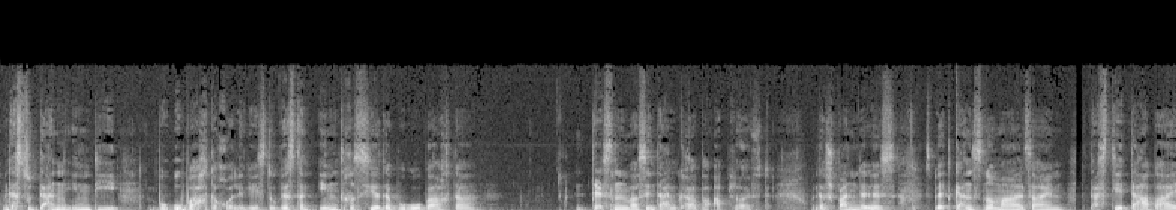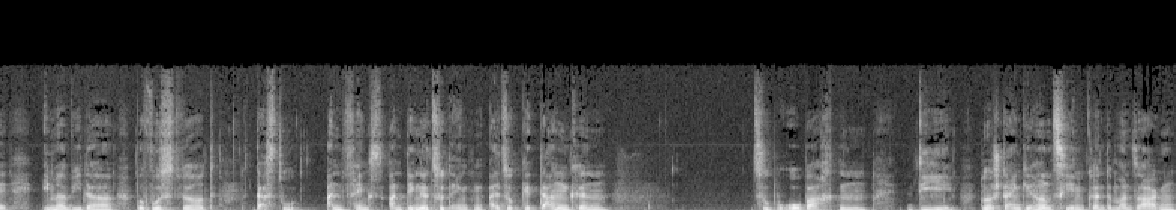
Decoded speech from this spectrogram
Und dass du dann in die Beobachterrolle gehst. Du wirst dann interessierter Beobachter dessen, was in deinem Körper abläuft. Und das Spannende ist, es wird ganz normal sein, dass dir dabei immer wieder bewusst wird, dass du anfängst an Dinge zu denken, also Gedanken zu beobachten, die durch dein Gehirn ziehen, könnte man sagen.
